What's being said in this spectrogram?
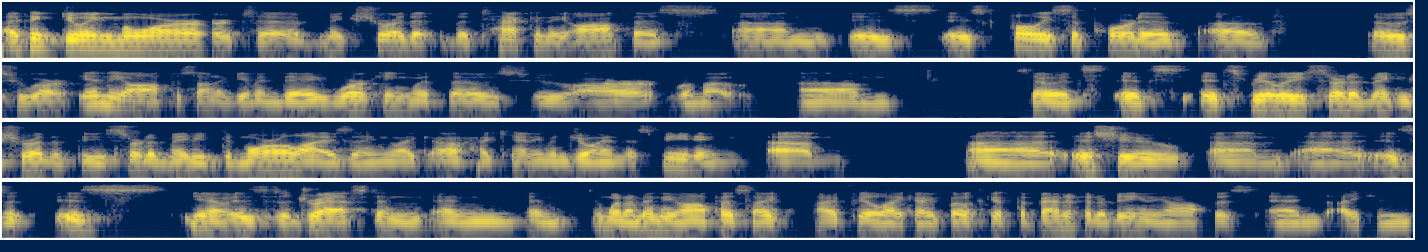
I think doing more to make sure that the tech in the office um, is is fully supportive of those who are in the office on a given day, working with those who are remote. Um, so it's it's it's really sort of making sure that these sort of maybe demoralizing, like oh I can't even join this meeting um, uh, issue um, uh, is is you know is addressed, and and and when I'm in the office, I I feel like I both get the benefit of being in the office and I can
